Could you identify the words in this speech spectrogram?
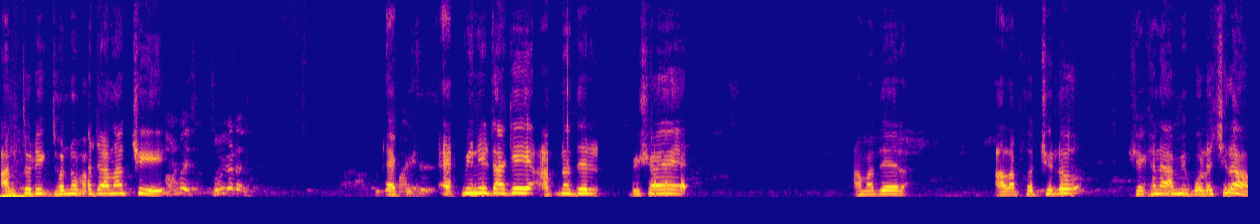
আন্তরিক ধন্যবাদ জানাচ্ছি। এক এক মিনিট আগে আপনাদের বিষয়ে আমাদের আলাপ হচ্ছিল সেখানে আমি বলেছিলাম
